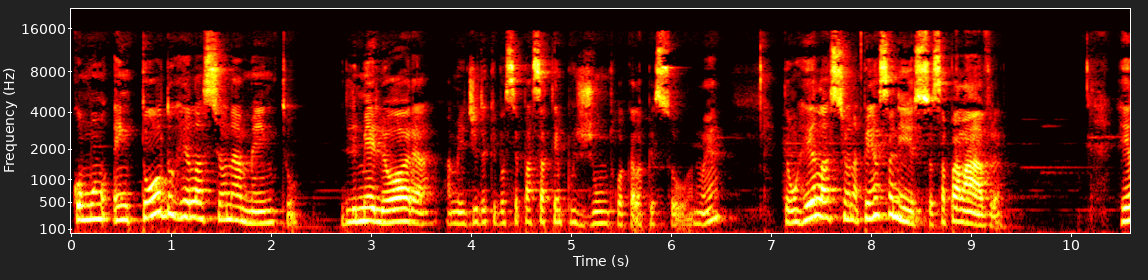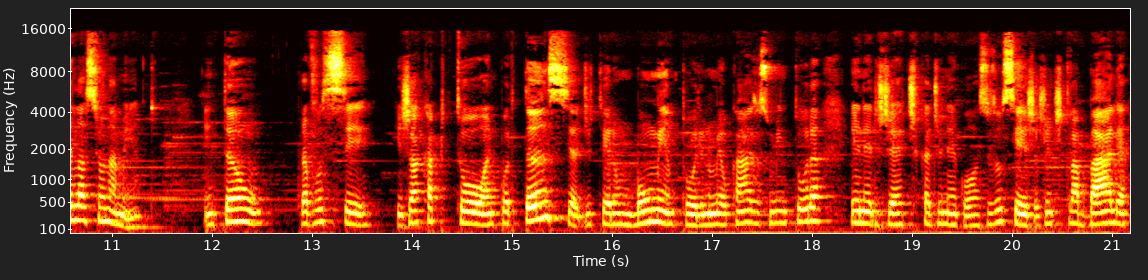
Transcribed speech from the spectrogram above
Como em todo relacionamento, ele melhora à medida que você passa tempo junto com aquela pessoa, não é? Então, relaciona, pensa nisso, essa palavra. Relacionamento. Então, para você que já captou a importância de ter um bom mentor, e no meu caso, eu sou mentora energética de negócios, ou seja, a gente trabalha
